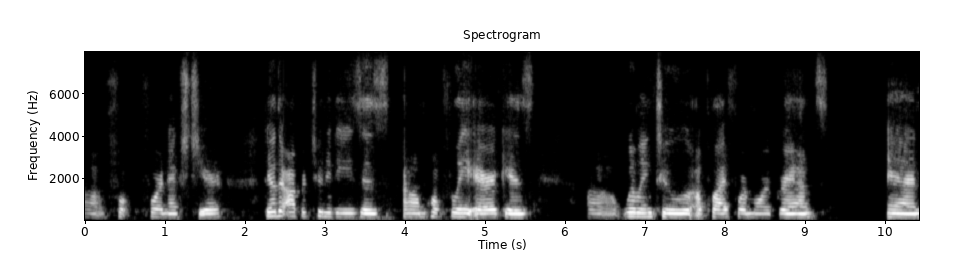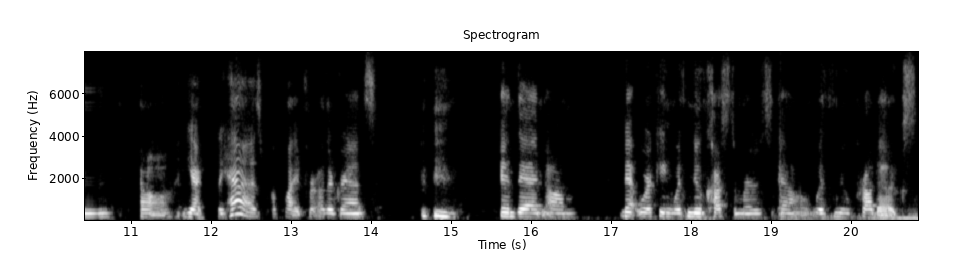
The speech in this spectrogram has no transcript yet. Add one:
uh, for for next year the other opportunities is um, hopefully Eric is uh, willing to apply for more grants and uh, he actually has applied for other grants. and then um, networking with new customers uh, with new products.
